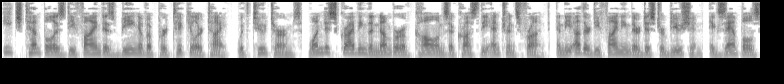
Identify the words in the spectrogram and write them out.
Each temple is defined as being of a particular type, with two terms, one describing the number of columns across the entrance front, and the other defining their distribution. Examples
